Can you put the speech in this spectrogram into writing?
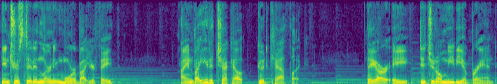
Interested in learning more about your faith? I invite you to check out Good Catholic. They are a digital media brand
